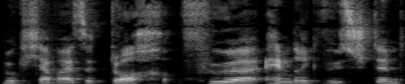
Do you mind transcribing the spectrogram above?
möglicherweise doch für Hendrik Wüst stimmt.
